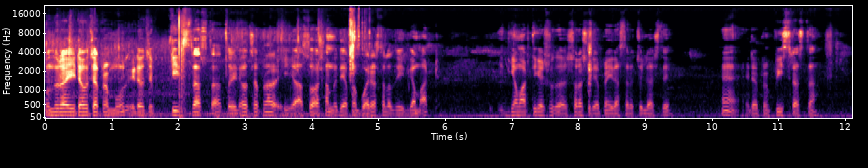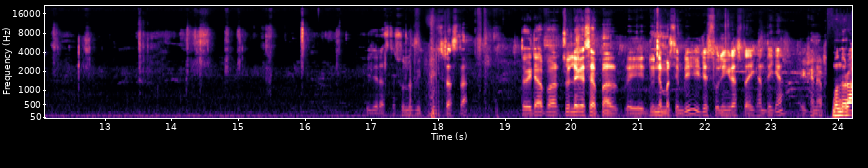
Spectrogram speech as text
বন্ধুরা, এটা হচ্ছে আপনার মোড়, এটা হচ্ছে পিচ রাস্তা। তো এটা হচ্ছে আপনার এই আসোয়ার সামনে দিয়ে আপনার বয়রার সালা যে ঈদগাহ মাঠ ঈদগা মাঠ থেকে সরাসরি আপনার এই রাস্তাটা চলে আসতে হ্যাঁ এটা আপনার পিচ রাস্তা। পিচের রাস্তা, ষোলো ফিট পিচ রাস্তা। তো এটা আপনার চলে গেছে আপনার এই দুই নম্বর সিমরি এটা সোলিং রাস্তা এখান থেকে। এখানে বন্ধুরা,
